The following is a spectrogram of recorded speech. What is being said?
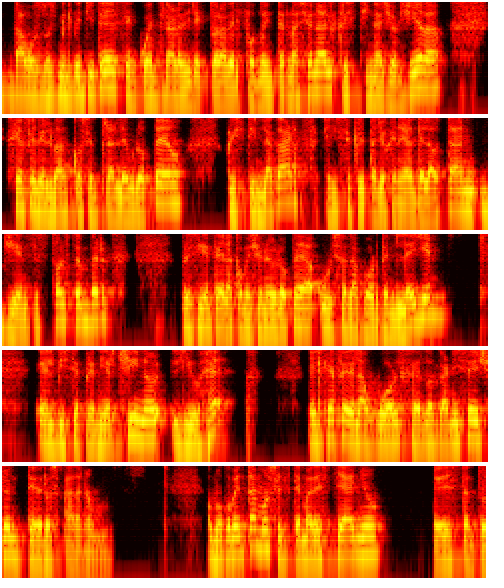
Davos 2023, se encuentra la directora del Fondo Internacional, Cristina Georgieva, jefe del Banco Central Europeo, Christine Lagarde, el secretario general de la OTAN, Jens Stoltenberg, presidente de la Comisión Europea, Ursula von der Leyen, el vicepremier chino, Liu He, el jefe de la World Health Organization, Tedros Adhanom. Como comentamos, el tema de este año es tanto,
